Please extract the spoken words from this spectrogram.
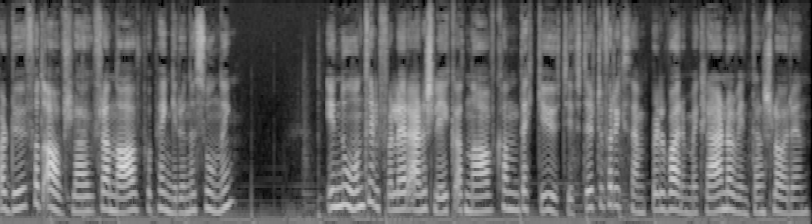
Har du fått avslag fra Nav på penger under soning? I noen tilfeller er det slik at Nav kan dekke utgifter til f.eks. varme klær når vinteren slår inn.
